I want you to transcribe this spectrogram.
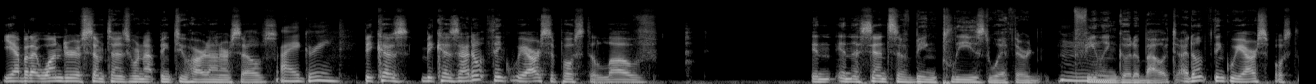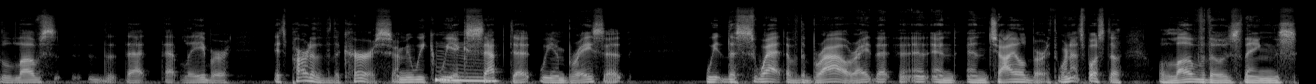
Yeah, but I wonder if sometimes we're not being too hard on ourselves. I agree. Because because I don't think we are supposed to love in in the sense of being pleased with or hmm. feeling good about. I don't think we are supposed to love th- that that labor. It's part of the curse. I mean, we we hmm. accept it, we embrace it. We the sweat of the brow, right? That and and, and childbirth. We're not supposed to love those things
